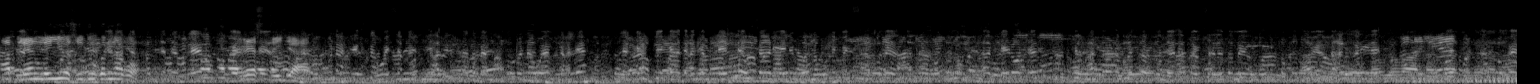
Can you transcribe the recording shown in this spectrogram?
આ પ્લેન લઈ લ્યો સીધું કરી નાખો. ફ્રેશ થઈ જાય હા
